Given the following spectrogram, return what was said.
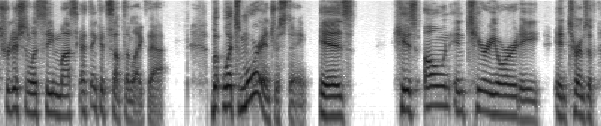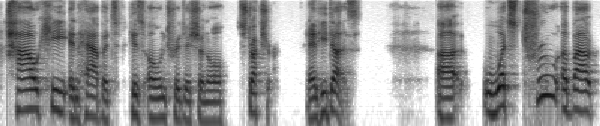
traditionalists see Musk, I think it's something like that. But what's more interesting is his own interiority in terms of how he inhabits his own traditional structure, and he does. Uh, what's true about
